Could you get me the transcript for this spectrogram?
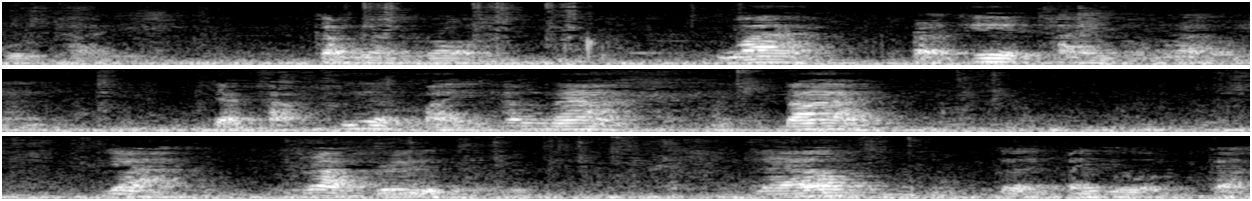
คนไทยกำลังรอ ว่าประเทศไทยของเรานั้น จะขับเคลื่อนไปข้างหน้าได้ อย่างราบรื่น แล้วเกิดประโยชน์กับ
